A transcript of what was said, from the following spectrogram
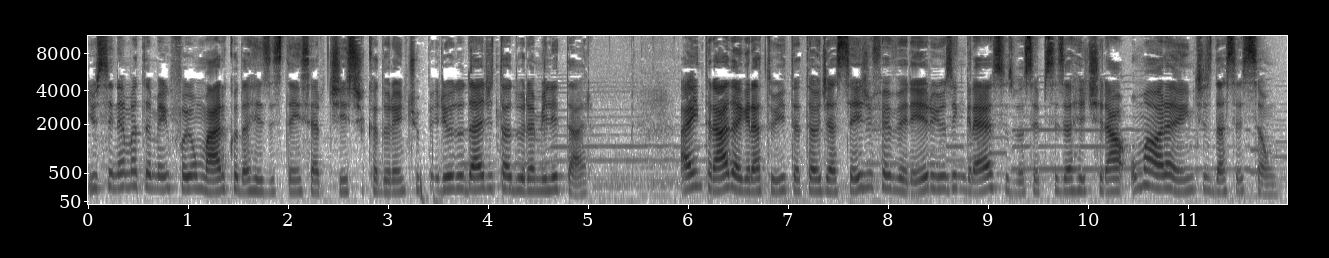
E o cinema também foi um marco da resistência artística durante o período da ditadura militar. A entrada é gratuita até o dia 6 de fevereiro e os ingressos você precisa retirar uma hora antes da sessão.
